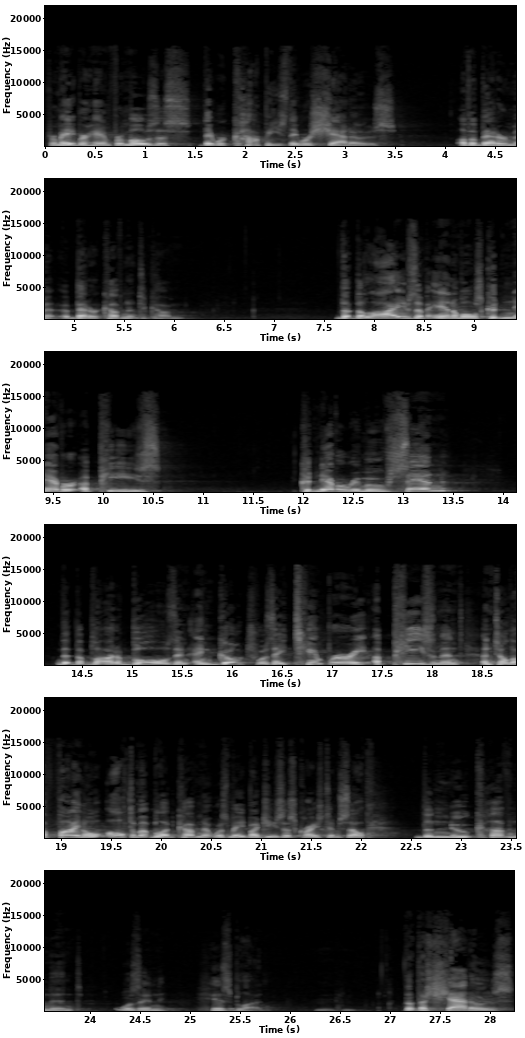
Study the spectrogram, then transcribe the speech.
from Abraham, from Moses, they were copies, they were shadows of a better, a better covenant to come. The, the lives of animals could never appease, could never remove sin. The, the blood of bulls and, and goats was a temporary appeasement until the final, ultimate blood covenant was made by Jesus Christ Himself. The new covenant was in His blood. Mm-hmm. The, the shadows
